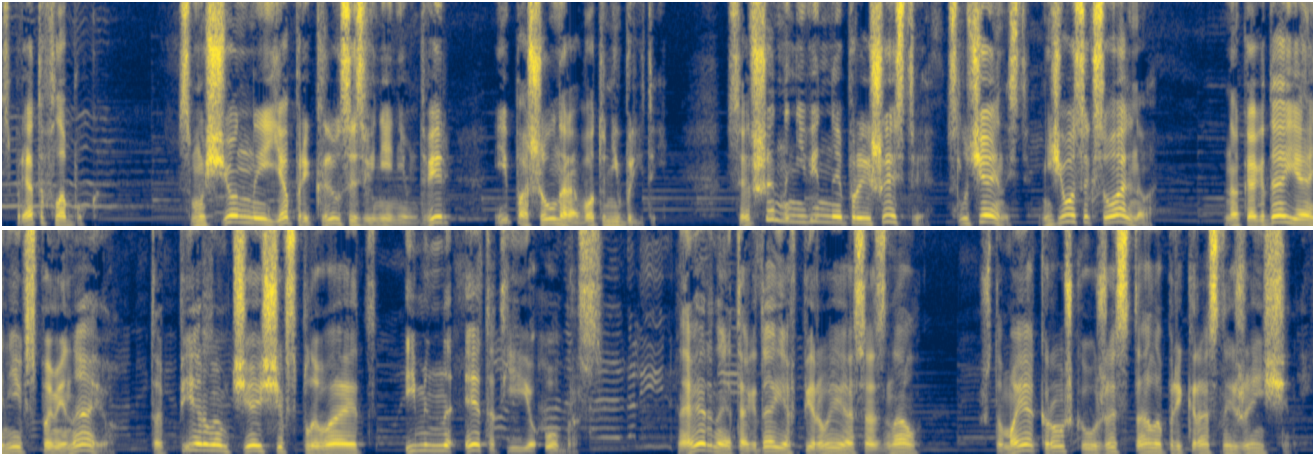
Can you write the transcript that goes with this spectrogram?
спрятав лобок. Смущенный, я прикрыл с извинением дверь и пошел на работу небритый. Совершенно невинное происшествие, случайность, ничего сексуального. Но когда я о ней вспоминаю, то первым чаще всплывает именно этот ее образ. Наверное, тогда я впервые осознал, что моя крошка уже стала прекрасной женщиной.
